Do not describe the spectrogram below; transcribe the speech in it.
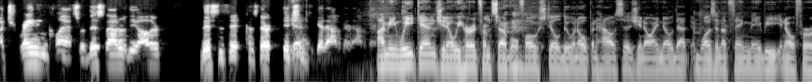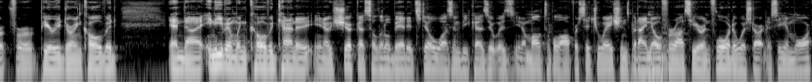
a training class or this that or the other this is it because they're itching Yeah. to get out of there. Out of there. I mean, weekends, you know, we heard from several folks still doing open houses. You know, I know that wasn't a thing maybe, you know, for, for a period during COVID. And, uh, and even when COVID kind of, you know, shook us a little bit, it still wasn't because it was, you know, multiple offer situations. But I know for us here in Florida, we're starting to see them more.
